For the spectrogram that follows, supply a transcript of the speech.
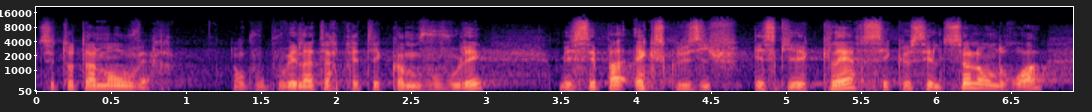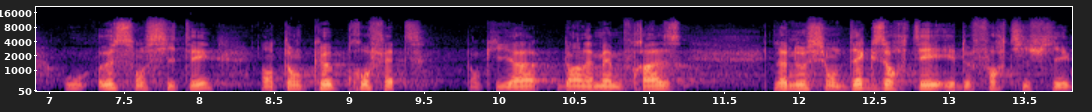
C'est totalement ouvert. Donc vous pouvez l'interpréter comme vous voulez, mais ce n'est pas exclusif. Et ce qui est clair, c'est que c'est le seul endroit où eux sont cités en tant que prophètes. Donc il y a dans la même phrase la notion d'exhorter et de fortifier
